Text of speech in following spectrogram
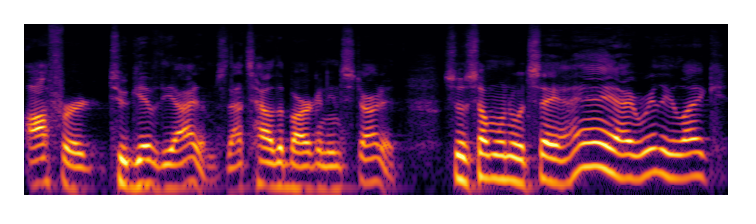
offered to give the items. That's how the bargaining started. So someone would say, Hey, I really like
